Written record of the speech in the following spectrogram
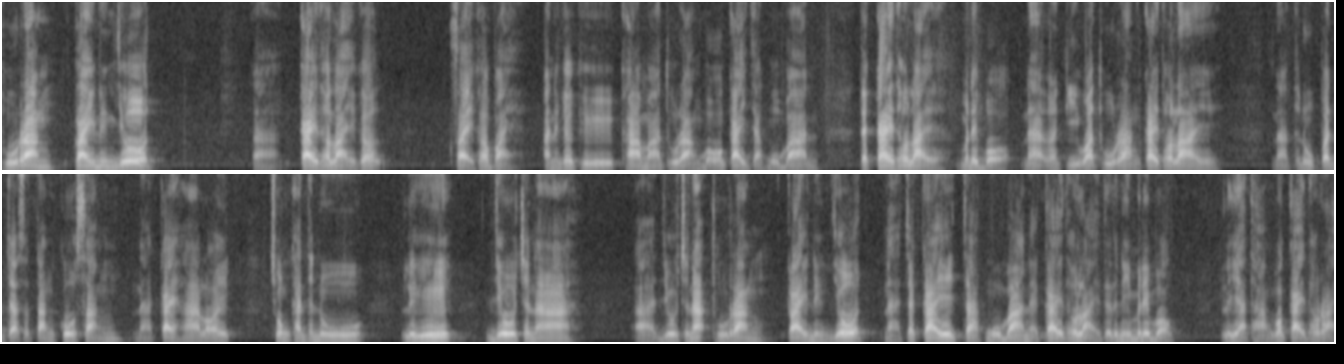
ทูรังไกลหนึ่งโยชน์ไกลเท่าไหร่ก็ ใส่เข้าไป อันนี้ก็คือคามาทูรังบอกว่าไกลจากหมู่บ้าน แต่ไกลเท่าไหร่ไม่ได้บอกนะว่ากีวะทูรังไกลเท่าไหร่นะธนุปัญจสตังโกสังนะไกล500ช่วงคันธนู หรือโยชนาอ่าโยชนะทูรังไกลหนึ่งโยชน์นะจะไกลจากหมู่บ้านเนี่ยไกลเท่าไหร่ แต่ตอนนี้ไม่ได้บอกระยะทางว่าไกลเท่าไหร่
